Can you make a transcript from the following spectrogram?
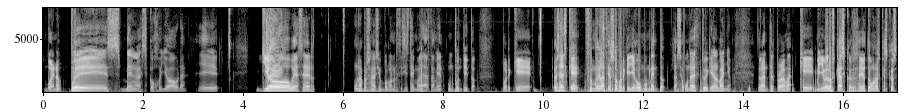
Bueno, pues venga, escojo yo ahora. Eh, yo voy a ser una persona así un poco narcisista y me voy a dar también un puntito. Porque, o sea, es que fue muy gracioso porque llegó un momento, la segunda vez que tuve que ir al baño durante el programa, que me llevé los cascos. O sea, yo tengo unos cascos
